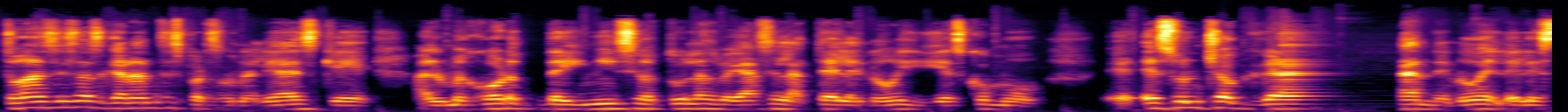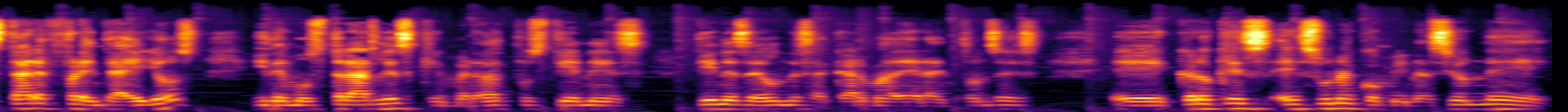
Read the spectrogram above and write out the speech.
todas esas grandes personalidades que a lo mejor de inicio tú las veías en la tele, ¿no? Y es como, es un shock grande grande, ¿no? El, estar frente a ellos y demostrarles que en verdad pues tienes, tienes de dónde sacar madera. Entonces, eh, creo que es, una combinación de,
